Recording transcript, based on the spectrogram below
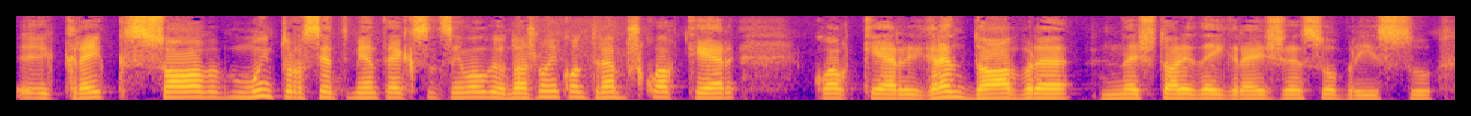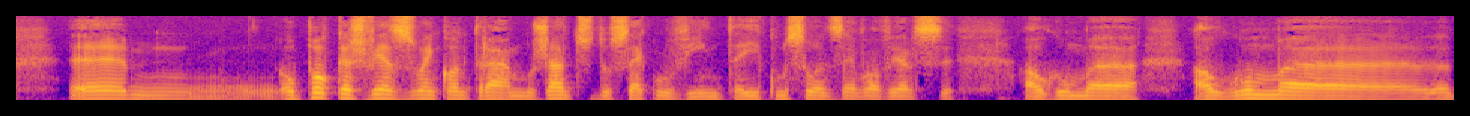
é, creio que só muito recentemente é que se desenvolveu. Nós não encontramos qualquer, qualquer grande obra na história da Igreja sobre isso. Ou poucas vezes o encontramos antes do século XX, aí começou a desenvolver-se alguma, alguma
